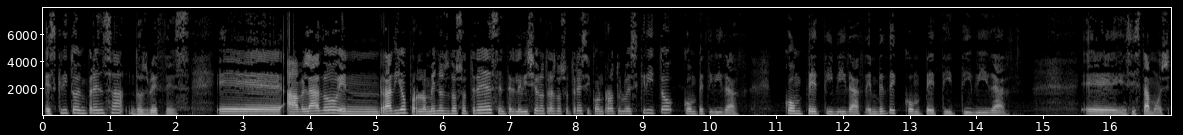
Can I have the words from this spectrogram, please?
escrito en prensa dos veces. Eh, ha hablado en radio por lo menos dos o tres, en televisión otras dos o tres y con rótulo escrito competitividad. Competitividad en vez de competitividad eh, insistamos,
